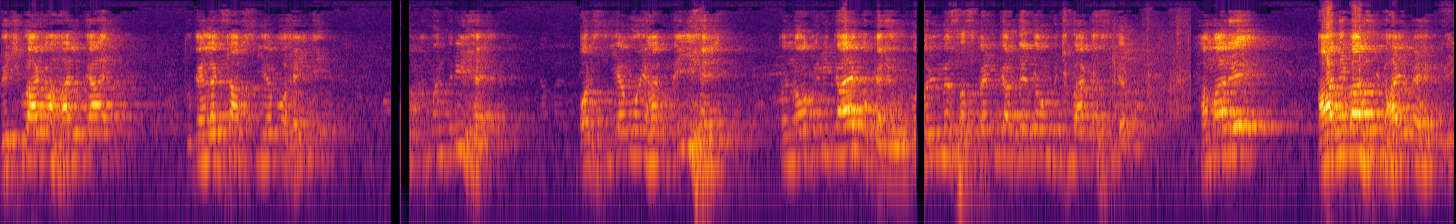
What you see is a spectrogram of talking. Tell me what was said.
बिछुआ का हाल क्या है? तो कहने लगे, साहब सीएमओ है ही नहीं। मुख्यमंत्री है और सीएमओ यहाँ नहीं है तो नौकरी काय को करें? उनको भी मैं सस्पेंड कर देता हूँ बिछुआ का सीएमओ हमारे आदिवासी भाई बहन भी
